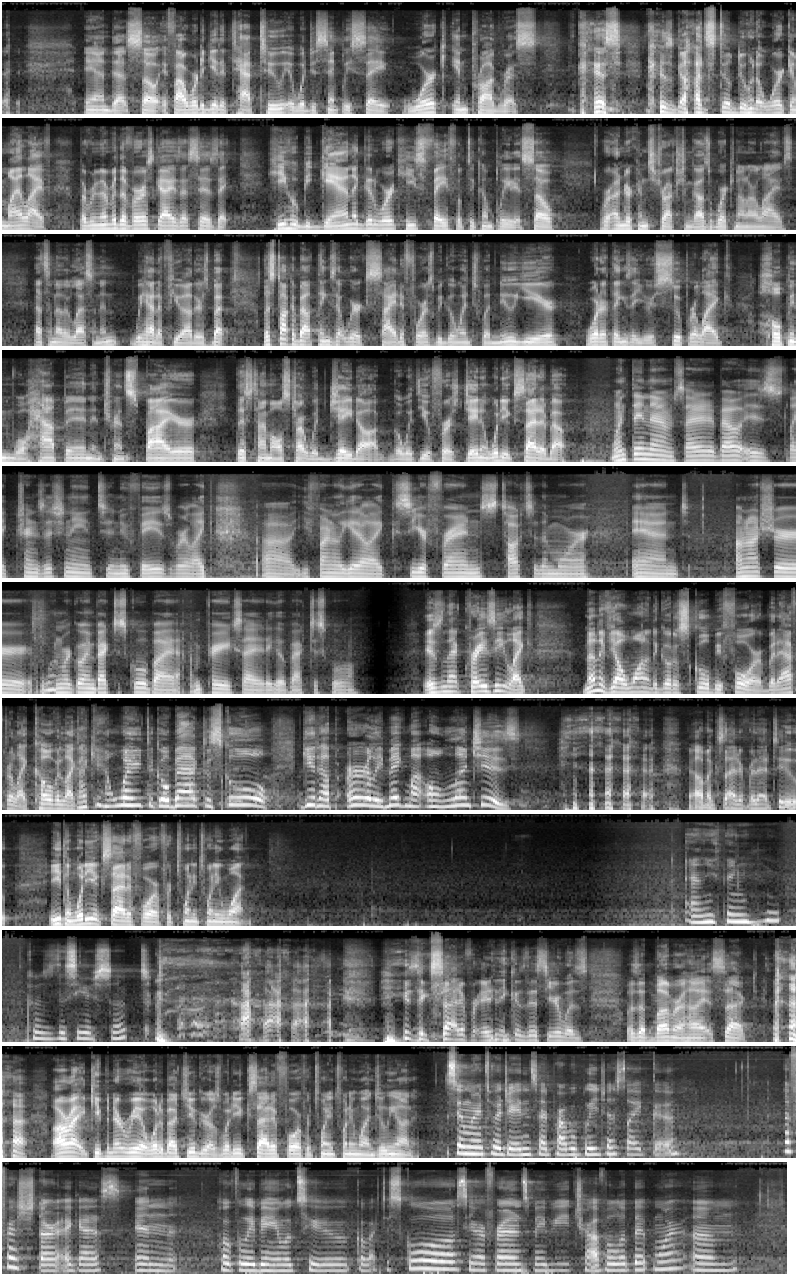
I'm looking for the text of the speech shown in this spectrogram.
and uh, so if I were to get a tattoo, it would just simply say, work in progress. Because God's still doing a work in my life. But remember the verse, guys, that says that he who began a good work, he's faithful to complete it. So we're under construction. God's working on our lives. That's another lesson. And we had a few others. But let's talk about things that we're excited for as we go into a new year. What are things that you're super like hoping will happen and transpire? This time I'll start with J Dog. Go with you first. Jaden, what are you excited about? One thing that I'm excited about is like transitioning into a new phase where like uh, you finally get to like see your friends, talk to them more, and I'm not sure when we're going back to school, but I'm pretty excited to go back to school. Isn't that crazy? Like, none of y'all wanted to go to school before, but after like COVID, like, I can't wait to go back to school, get up early, make my own lunches. I'm excited for that too. Ethan, what are you excited for for 2021? Anything, because this year sucked. He's excited for anything because this year was was a bummer, huh? It sucked. All right, keeping it real. What about you, girls? What are you excited for for 2021, Juliana? Similar to what Jaden said, probably just like a, a fresh start, I guess, and hopefully being able to go back to school, see our friends, maybe travel a bit more, um,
